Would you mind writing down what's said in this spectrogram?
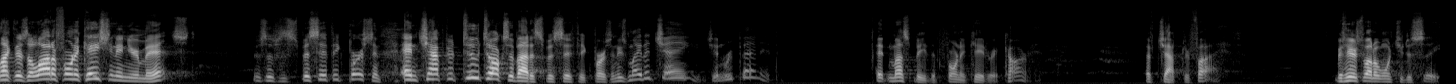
Like there's a lot of fornication in your midst. There's a specific person. And chapter 2 talks about a specific person who's made a change and repented. It must be the fornicator at Corinth of chapter 5. But here's what I want you to see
